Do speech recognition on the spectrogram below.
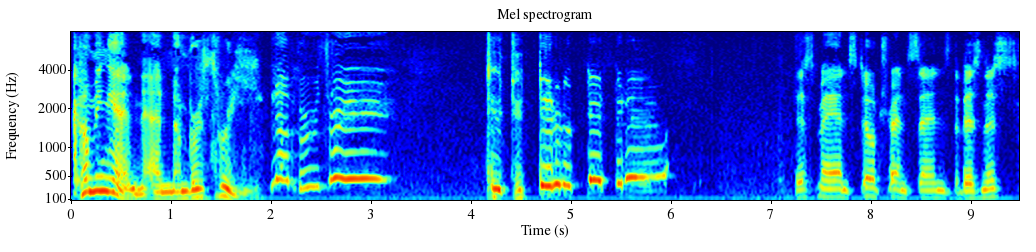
Coming in at number three. Number three. This man still transcends the business,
